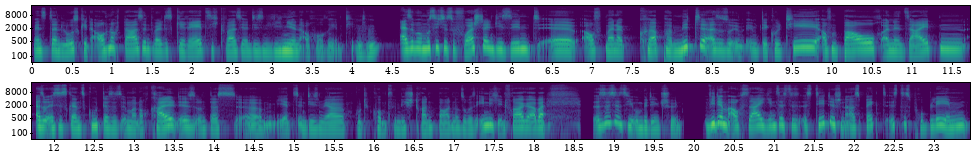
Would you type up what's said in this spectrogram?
wenn es dann losgeht, auch noch da sind, weil das Gerät sich quasi an diesen Linien auch orientiert. Also man muss sich das so vorstellen, die sind äh, auf meiner Körpermitte, also so im, im Dekolleté, auf dem Bauch, an den Seiten. Also es ist ganz gut, dass es immer noch kalt ist und dass ähm, jetzt in diesem Jahr, gut, kommt für mich Strandbaden und sowas eh in Frage, aber es ist jetzt nicht unbedingt schön. Wie dem auch sei, jenseits des ästhetischen Aspekts ist das Problem,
